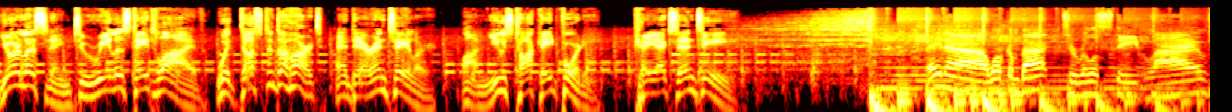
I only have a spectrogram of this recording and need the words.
You're listening to Real Estate Live with Dustin DeHart and Aaron Taylor on News Talk 840, KXNT. Hey now, welcome back to Real Estate Live.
